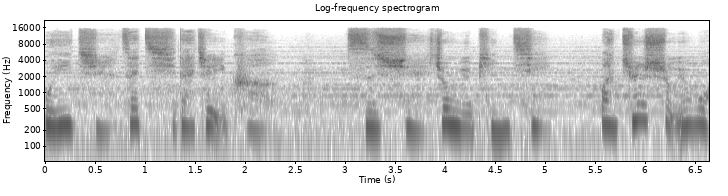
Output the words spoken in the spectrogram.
我一直在期待这一刻，思绪终于平静，完全属于我。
